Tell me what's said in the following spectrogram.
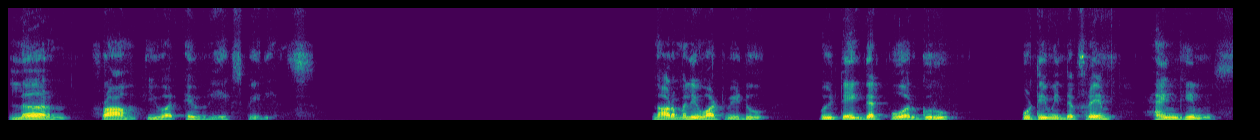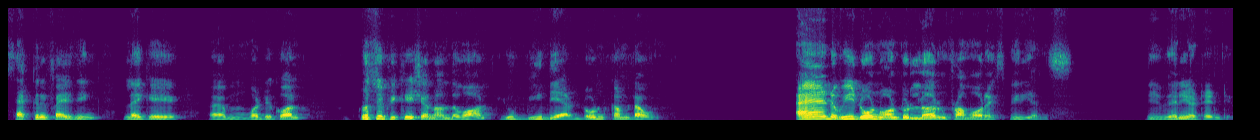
learn from your every experience. Normally, what we do, we take that poor guru, put him in the frame, hang him, sacrificing like a um, what you call crucifixion on the wall. You be there, don't come down and we don't want to learn from our experience. Be very attentive.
